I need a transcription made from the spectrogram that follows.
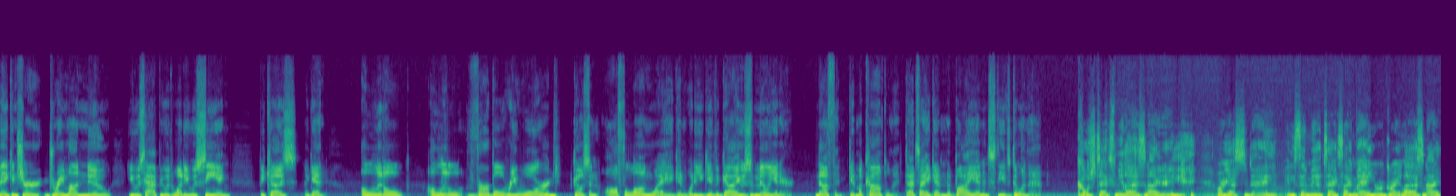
making sure Draymond knew he was happy with what he was seeing because again, a little a little verbal reward goes an awful long way. Again, what do you give a guy who's a millionaire? Nothing. Give him a compliment. That's how you get him to buy in and Steve's doing that. Coach texted me last night, and he or yesterday, he sent me a text like, "Man, you were great last night."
